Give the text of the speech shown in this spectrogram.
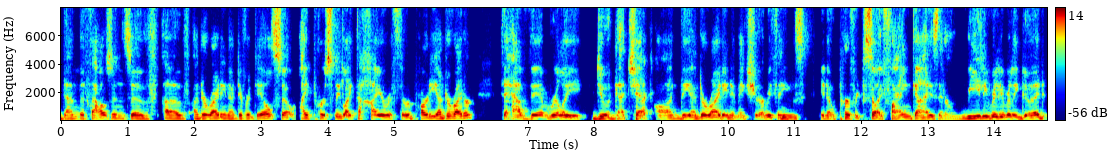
done the thousands of, of underwriting on different deals. So I personally like to hire a third party underwriter to have them really do a gut check on the underwriting and make sure everything's you know perfect so i find guys that are really really really good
